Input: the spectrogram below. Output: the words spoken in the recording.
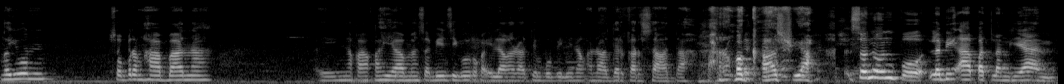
Ngayon, sobrang haba na. Ay, nakakahiyaman sabihin siguro kailangan natin bumili ng another karsada para magkasya. So noon po, labing apat lang yan.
